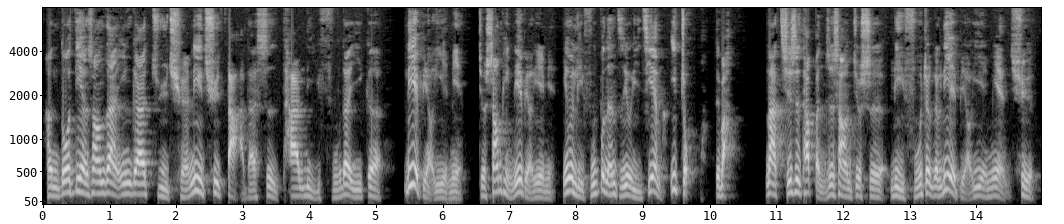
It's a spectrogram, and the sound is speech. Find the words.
很多电商站应该举全力去打的是它礼服的一个列表页面，就商品列表页面，因为礼服不能只有一件嘛，一种嘛，对吧？那其实它本质上就是礼服这个列表页面去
